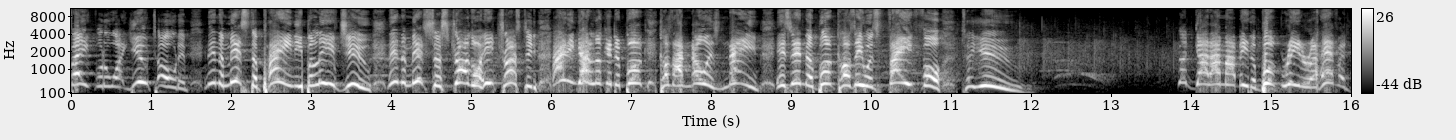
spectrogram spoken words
faithful to what you told him. And in the midst of pain, he believed you. And in the midst of struggle, he trusted. I ain't even got to look at the book because I know his name is in the book because he was faithful to you. Good God, I might be the book reader of heaven.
